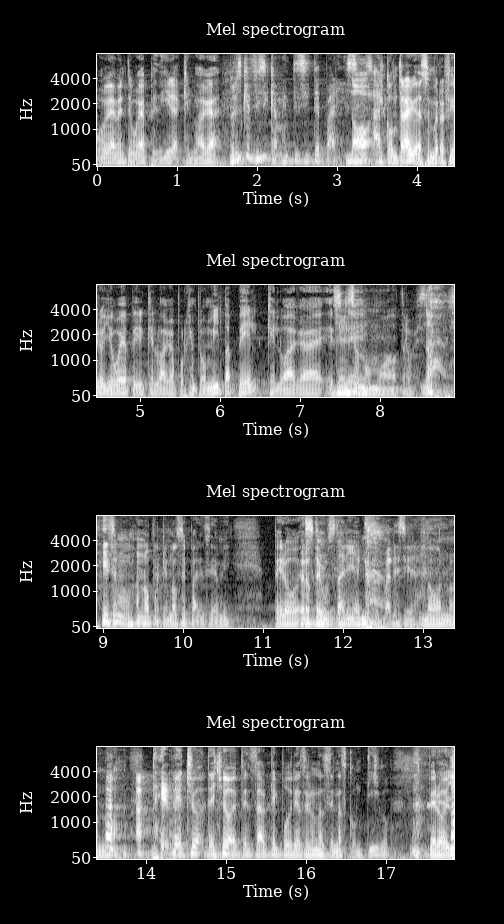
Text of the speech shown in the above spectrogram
obviamente voy a pedir a que lo haga. Pero es que físicamente sí te pareces. No, al contrario, a eso me refiero. Yo voy a pedir que lo haga, por ejemplo, mi papel, que lo haga. Este... Jason Momoa otra vez. No, Jason Momoa no, porque no se parecía a mí. Pero, Pero te que- gustaría que se pareciera. No, no, no. De, de hecho, de hecho, he pensado que él podría hacer unas escenas contigo. Pero yo,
